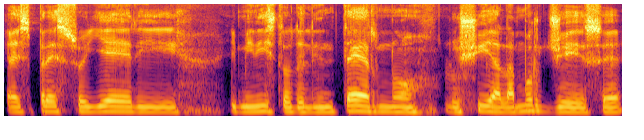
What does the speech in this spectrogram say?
ha espresso ieri il ministro dell'interno Lucia Lamorgese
